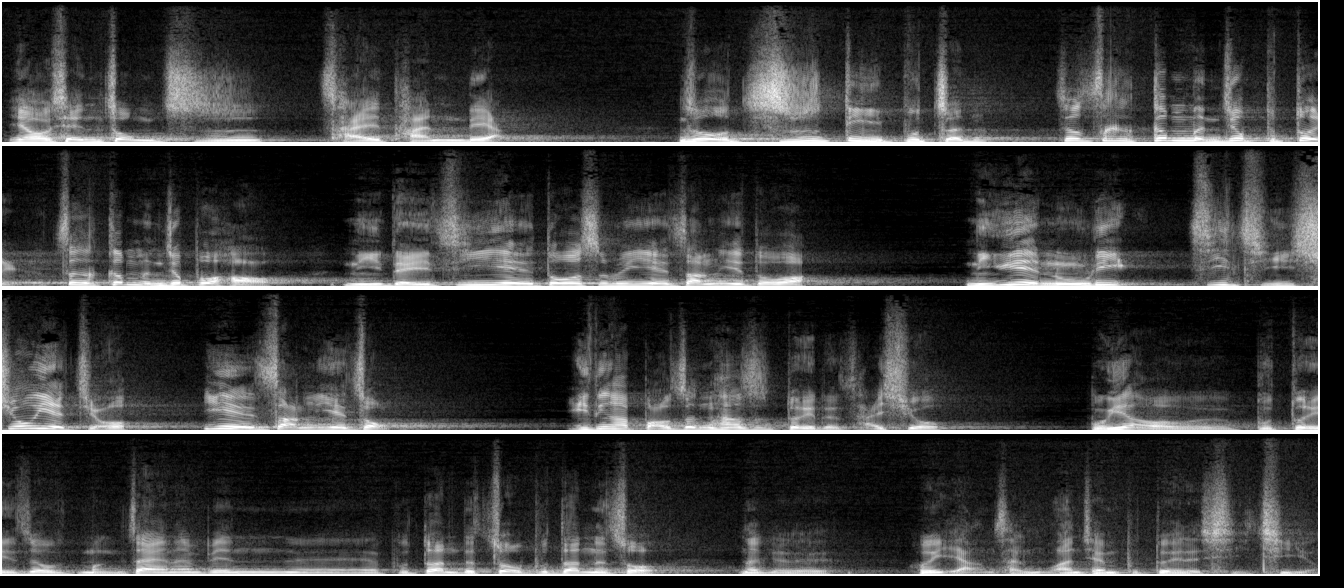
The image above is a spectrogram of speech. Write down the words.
要先种植才谈量。若质地不真，就这个根本就不对，这个根本就不好。你累积越多，是不是业障越多啊？你越努力积极修越久，业障越重。一定要保证它是对的才修，不要不对就猛在那边呃不断的做，不断的做。那个会养成完全不对的习气哦，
